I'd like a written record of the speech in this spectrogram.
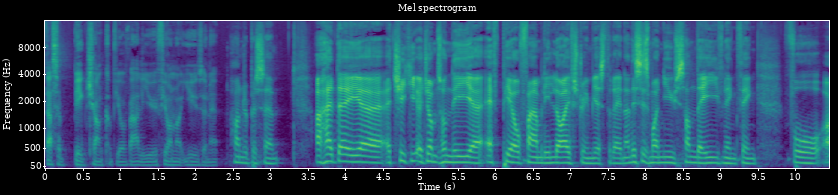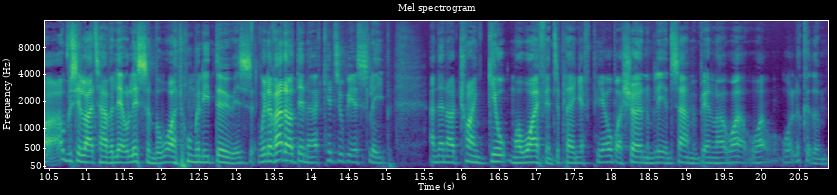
That's a big chunk of your value if you're not using it. Hundred percent. I had a uh, a cheeky. I jumped on the uh, FPL family live stream yesterday. Now this is my new Sunday evening thing. For I obviously like to have a little listen, but what I normally do is we'll have had our dinner, kids will be asleep, and then I'd try and guilt my wife into playing FPL by showing them Lee and Sam and being like, "What? What? What? Look at them.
